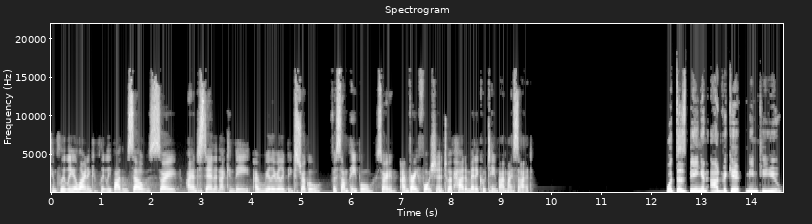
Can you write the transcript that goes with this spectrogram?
completely alone and completely by themselves. So I understand that that can be a really, really big struggle for some people. So I'm very fortunate to have had a medical team by my side. What does being an advocate mean to you?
